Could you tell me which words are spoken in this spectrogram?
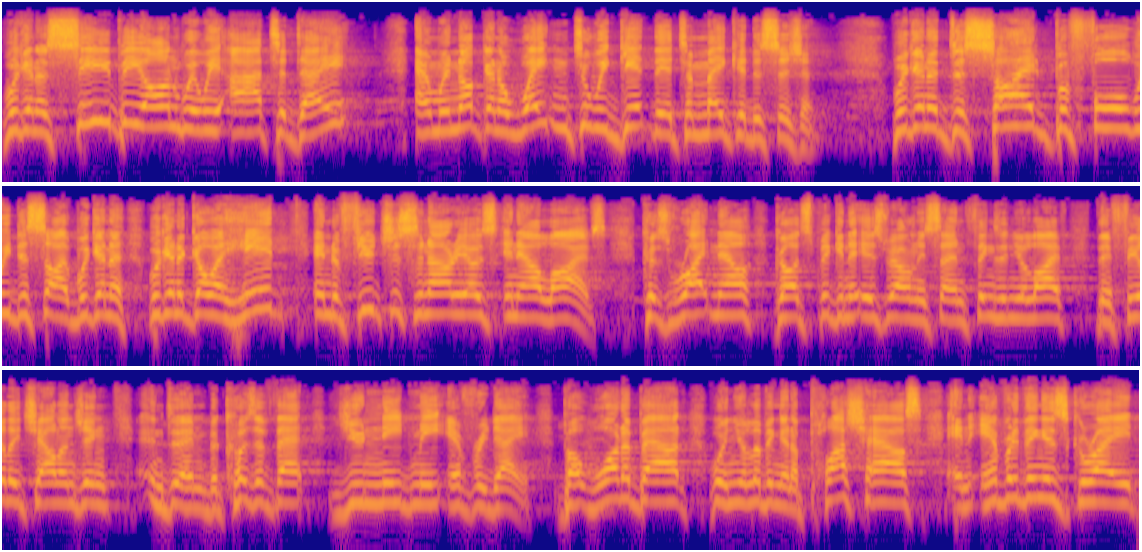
We're gonna see beyond where we are today, and we're not gonna wait until we get there to make a decision. We're going to decide before we decide. We're going to we're going to go ahead into future scenarios in our lives because right now God's speaking to Israel and He's saying things in your life they're fairly challenging, and, and because of that you need me every day. But what about when you're living in a plush house and everything is great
